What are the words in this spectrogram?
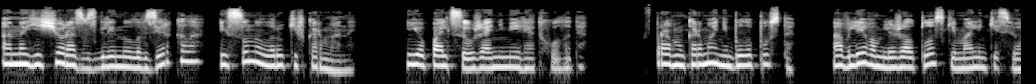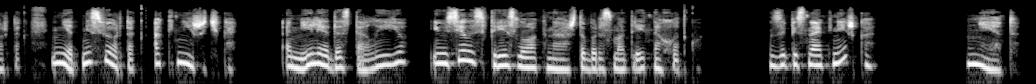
Она еще раз взглянула в зеркало и сунула руки в карманы. Ее пальцы уже онемели от холода. В правом кармане было пусто, а в левом лежал плоский маленький сверток. Нет, не сверток, а книжечка. Амелия достала ее и уселась в кресло у окна, чтобы рассмотреть находку. «Записная книжка?» Нет.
